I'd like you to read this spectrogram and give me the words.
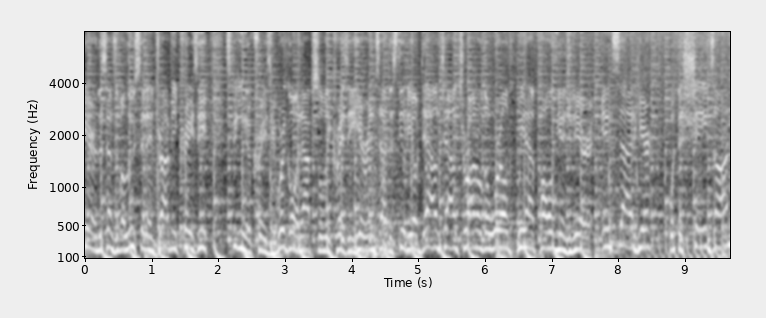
Here. This ends up Lucid and Drive Me Crazy. Speaking of crazy, we're going absolutely crazy here inside the studio, downtown Toronto, the world. We have Paul the engineer inside here with his shades on,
